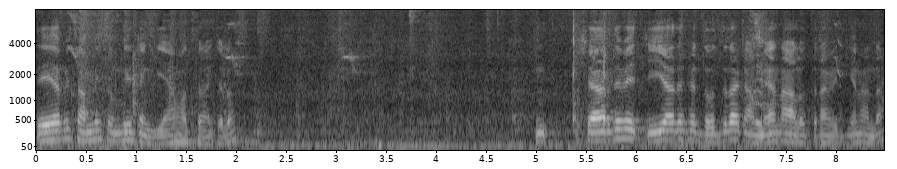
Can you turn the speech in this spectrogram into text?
ਤੇ ਇਹ ਆ ਵੀ ਸਾਹਮਣੇ ਸੁੰਭੀ ਚੰਗੀਆਂ ਮਤਰਾਂ ਚਲੋ। ਸ਼ਹਿਰ ਦੇ ਵਿੱਚ ਹੀ ਆ ਤੇ ਫਿਰ ਦੁੱਧ ਦਾ ਕੰਮ ਆ ਨਾਲ ਉਤਰਾਂ ਵਿਧੀਆਂ ਨਾਲ ਦਾ।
